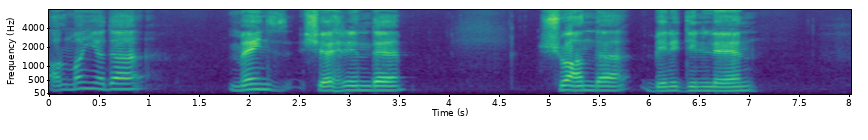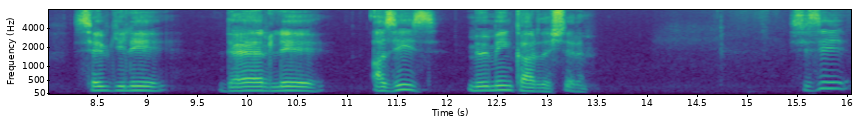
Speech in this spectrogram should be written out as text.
Almanya'da Mainz şehrinde şu anda beni dinleyen sevgili, değerli, aziz mümin kardeşlerim. Sizi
